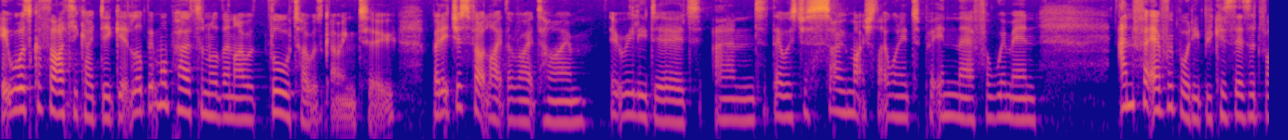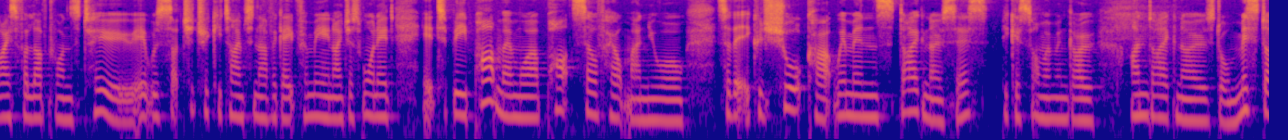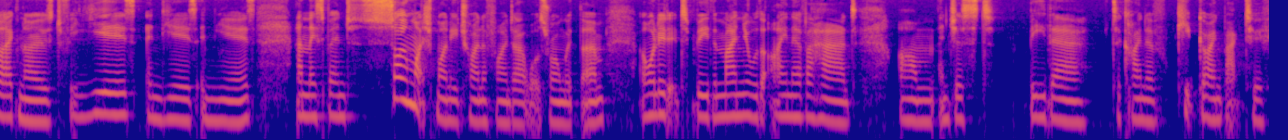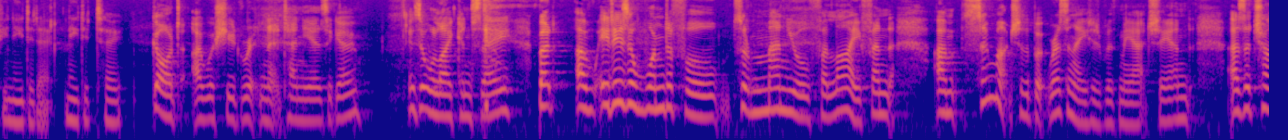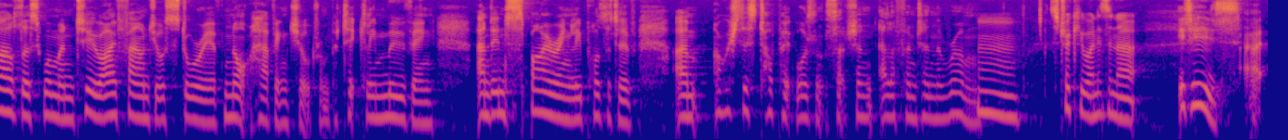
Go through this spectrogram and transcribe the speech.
it was cathartic. I did get a little bit more personal than I would, thought I was going to, but it just felt like the right time. It really did. And there was just so much that I wanted to put in there for women and for everybody because there's advice for loved ones too. It was such a tricky time to navigate for me, and I just wanted it to be part memoir, part self help manual so that it could shortcut women's diagnosis because some women go undiagnosed or misdiagnosed for years and years and years, and they spend so much money trying to find out what's wrong with them. I wanted it to be the manual that I never had um, and just be there to kind of keep going back to if you needed it, needed to. God, I wish you'd written it 10 years ago, is all I can say. but um, it is a wonderful sort of manual for life. And um, so much of the book resonated with me, actually. And as a childless woman, too, I found your story of not having children particularly moving and inspiringly positive. Um, I wish this topic wasn't such an elephant in the room. It's a tricky one, isn't it? It is. I,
